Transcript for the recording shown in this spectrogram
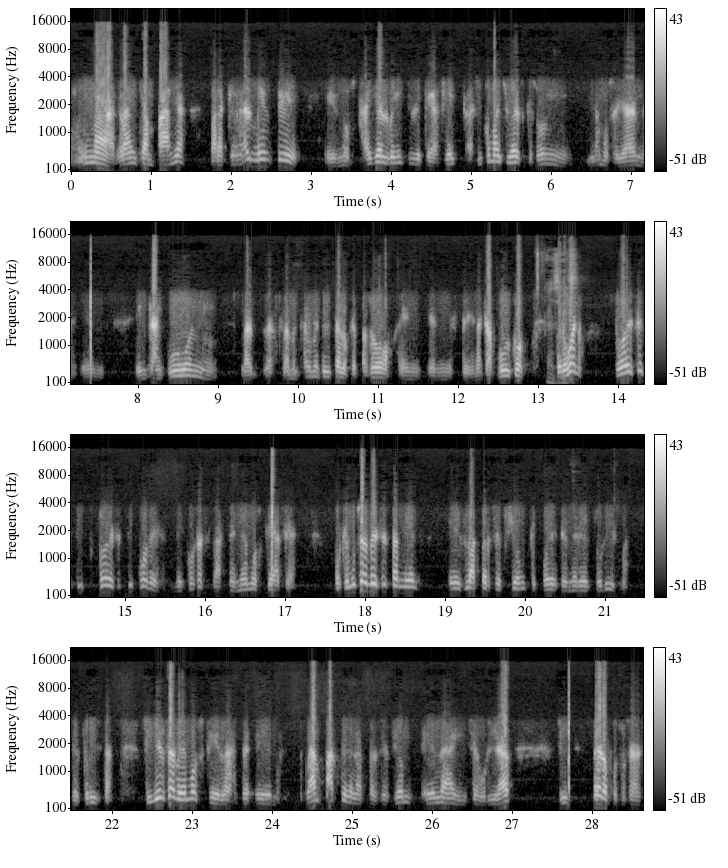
una gran campaña para que realmente eh, nos caiga el 20 de que así, así como hay ciudades que son, digamos, allá en, en Cancún, lamentablemente ahorita lo que pasó en, en, este, en Acapulco, pero bueno, todo ese tipo, todo ese tipo de, cosas las tenemos que hacer, porque muchas veces también es la percepción que puede tener el turismo, el turista. Si bien sabemos que la eh, gran parte de la percepción es la inseguridad, sí, pero pues o sea,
